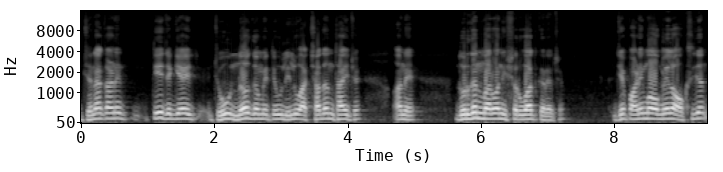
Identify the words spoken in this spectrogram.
જેના કારણે તે જગ્યાએ જોવું ન ગમે તેવું લીલું આચ્છાદન થાય છે અને દુર્ગંધ મારવાની શરૂઆત કરે છે. જે પાણીમાં ઓગળેલા ઓક્સિજન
